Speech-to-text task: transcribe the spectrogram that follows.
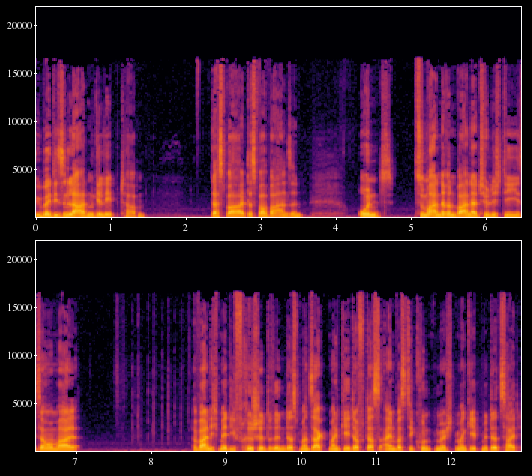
über diesen Laden gelebt haben. Das war, das war Wahnsinn. Und zum anderen war natürlich die, sagen wir mal, war nicht mehr die Frische drin, dass man sagt, man geht auf das ein, was die Kunden möchten, man geht mit der Zeit.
